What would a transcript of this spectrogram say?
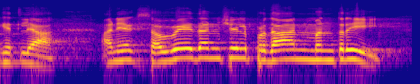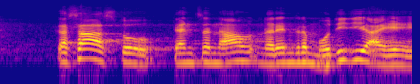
घेतल्या. आणि एक संवेदनशील प्रधानमंत्री कसा असतो त्यांचं नाव नरेंद्र मोदीजी आहे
